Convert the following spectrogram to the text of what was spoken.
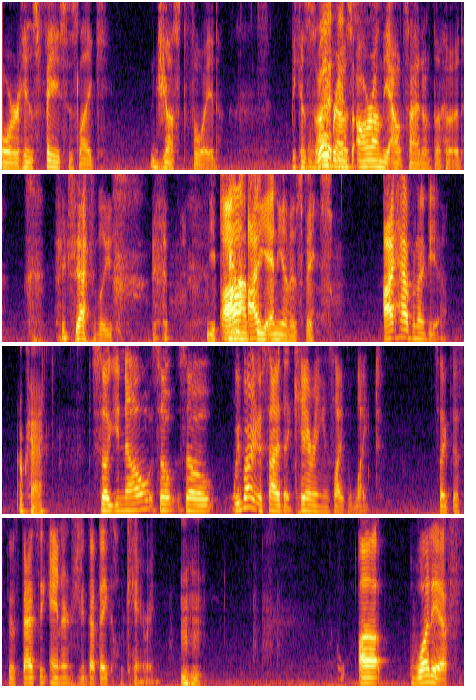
or his face is like just void. Because his What eyebrows are on the outside of the hood. Exactly. You cannot I- see any of his face. I have an idea. Okay. So you know, so so we've already decided that caring is like light. It's like this this that's the energy that they call caring. Mm-hmm. Uh, what if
